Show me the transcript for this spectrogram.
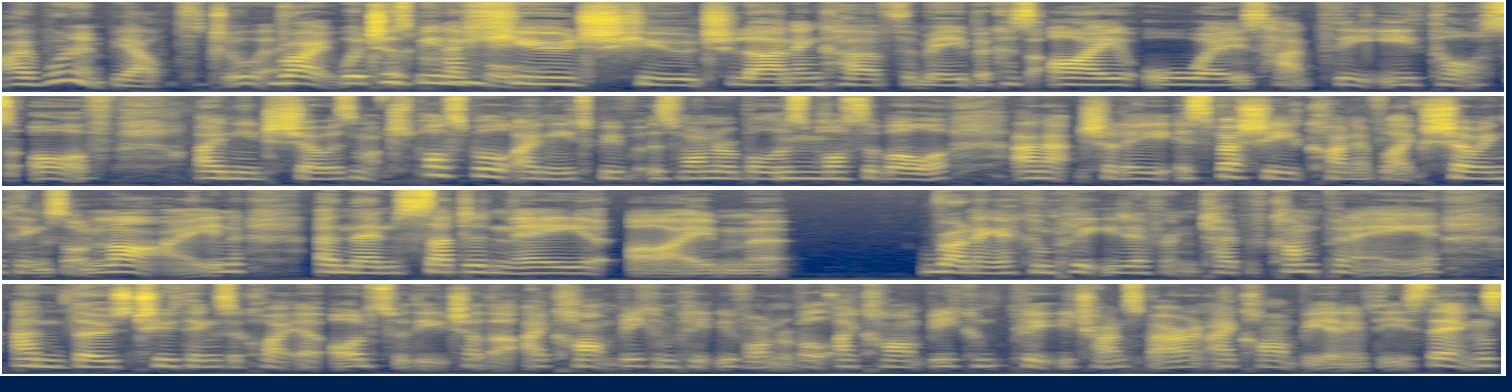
I wouldn't be able to do it. Right, which has been a huge, huge learning curve for me because I always had the ethos of I need to show as much as possible, I need to be as vulnerable as mm. possible, and actually, especially kind of like showing things online, and then suddenly I'm running a completely different type of company and those two things are quite at odds with each other. I can't be completely vulnerable, I can't be completely transparent, I can't be any of these things.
